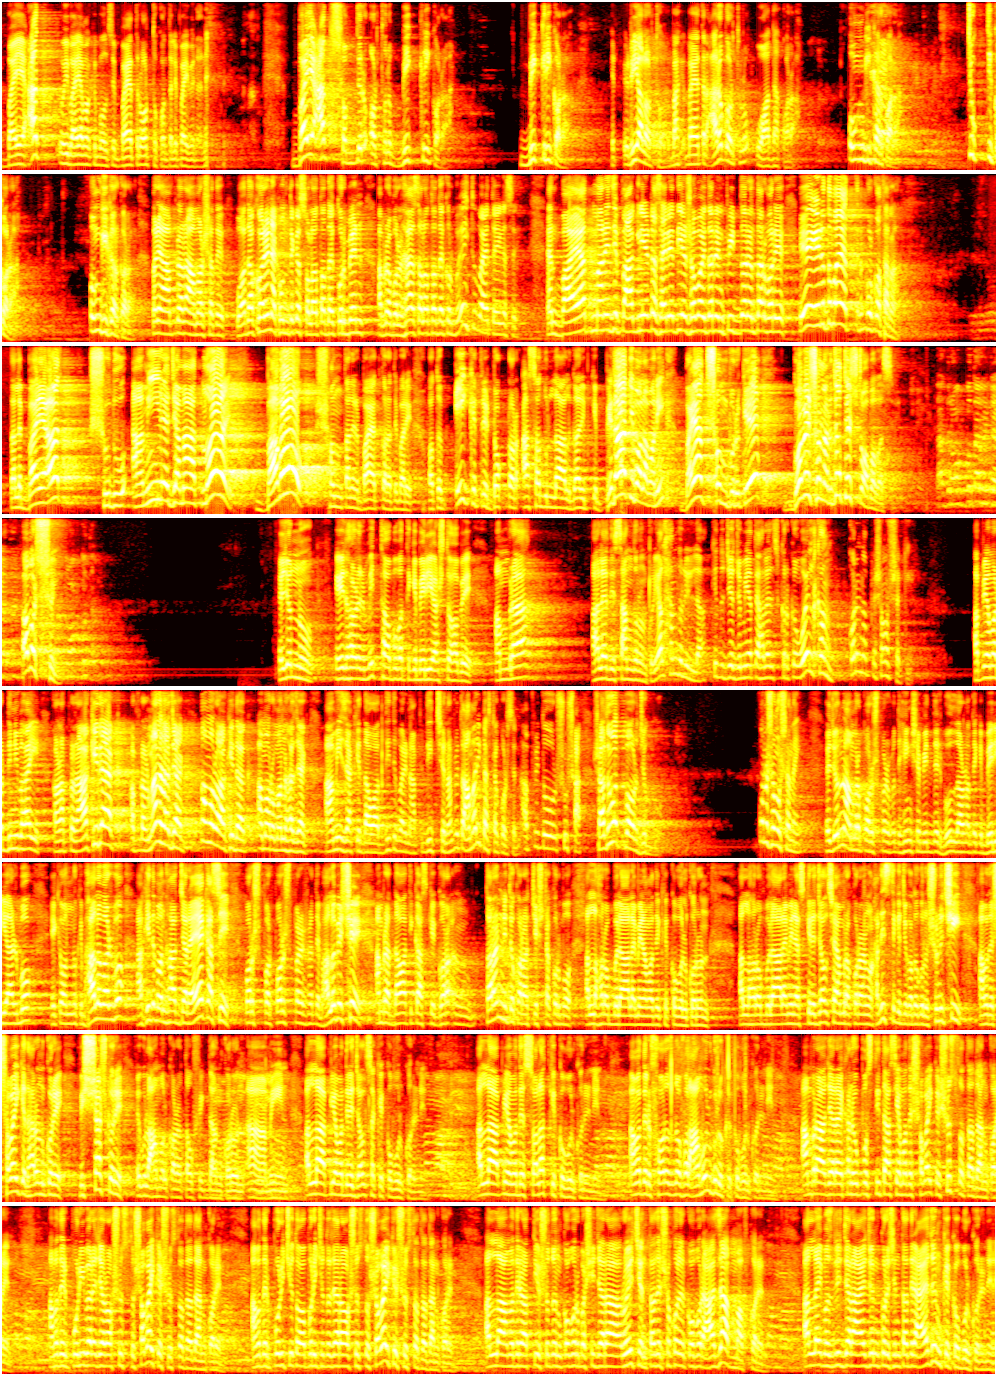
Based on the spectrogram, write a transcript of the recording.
বায়াত, ওই ভাই আমাকে বলছে, বায়াতের অর্থ কোন? তাহলে পাইবে না। বায়াত শব্দের অর্থ হলো বিক্রি করা। বিক্রি করা। রিয়াল অর্থ। বায়াতের আরও অর্থ হলো ওয়াদা করা। অঙ্গীকার করা। চুক্তি করা। অঙ্গীকার করা। মানে আপনারা আমার সাথে ওয়াদা করেন এখন থেকে সলাত আদায় করবেন। আপনারা বলেন হ্যাঁ সলাত আদায় করব। এই তো বায়াত হয়ে গেছে। অ্যান্ড বায়াত মানে যে পাগড়িয়াটা সারিয়ে দিয়ে সবাই ধরেন পিঠ ধরেন তারপরে এ এটা তো বায়াত এরকম কথা না। তাহলে বায়াত শুধু আমিরে জামাত নয় বাবাও সন্তানের বায়াত করাতে পারে। অতএব এই ক্ষেত্রে ডক্টর আসাদুল্লাহ আল গারিবকে বেদাতি বলা মানে বায়াত সম্পর্কে গবেষণার যথেষ্ট অভাব আছে। অবশ্যই। অজ্ঞতা এই ধরনের মিথ্যা অপবাদ থেকে বেরিয়ে আসতে হবে। আমরা আহলেদিস আন্দোলন করি। আলহামদুলিল্লাহ। কিন্তু যে জমিয়াতে আহলেদিস করে ওয়েলকাম করেন আপনি, সমস্যা কি? আপনি আমার দিনী ভাই, কারণ আপনার আঁকি আকিদাক আপনার মানহাজাক আমারও আঁকি আকিদাক আমারও মানহাজাক আমি যাকে দাওয়াত দিতে পারি না, আপনি দিচ্ছেন, আপনি তো আমারই কাজটা করছেন। আপনি তো সুসা, সাধুবাদ পাওয়ার যোগ্য। কোনো সমস্যা নাই। এই জন্য আমরা পরস্পরের প্রতি হিংসা বিদ্বেষ ভুল ধারণা থেকে বেরিয়ে আসব, একে অন্যকে ভালোবাসবো। আকিদে মানহাজ যারা এক আছে, পরস্পর পরস্পরের সাথে ভালোবেসে আমরা দাওয়াতি কাজকে ত্বরান্বিত করার চেষ্টা করব। আল্লাহ রব্বুল্লাহ আলমিন আমাদেরকে কবল করুন। আল্লাহ রব্বুল্লাহ আলমিন আজকের জলসে আমরা কোরআন হাদিস থেকে যে কথাগুলো শুনেছি, আমাদের সবাইকে ধারণ করে, বিশ্বাস করে এগুলো আমল করার তৌফিক দান করুন। আমিন। আল্লাহ আপনি আমাদের এই জলসাকে কবুল করে নিন। আল্লাহ, আপনি আমাদের সলাদকে কবুল করে নিন। আমাদের ফরজ নফল আমলগুলোকে কবুল করে নিন। আমরা যারা এখানে উপস্থিত আছি, আমাদের সবাইকে সুস্থতা দান করেন। আমাদের পরিবারে যারা অসুস্থ, সবাইকে সুস্থতা দান করেন। আমাদের পরিচিত, অপরিচিত যারা অসুস্থ, সবাইকে সুস্থতা দান করেন। আল্লাহ, আমাদের আত্মীয় স্বজন, কবরবাসী যারা রয়েছেন, তাদের সকলের কবর আজাব মাফ করেন। আল্লাহ মজলিস যারা আয়োজন করেছেন, তাদের আয়োজনকে কবুল করে নিন।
